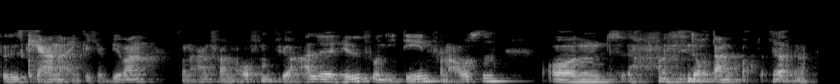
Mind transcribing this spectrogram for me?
das ist Kern eigentlich. Wir waren von Anfang an offen für alle Hilfe und Ideen von außen und sind auch dankbar dafür. Ja. ja.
